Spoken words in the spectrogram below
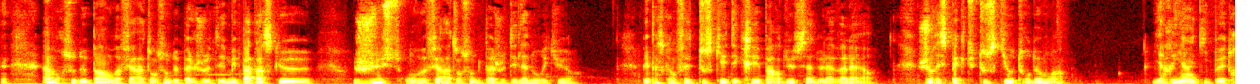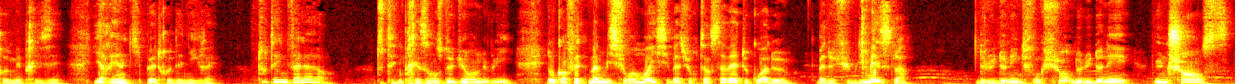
Un morceau de pain, on va faire attention de ne pas le jeter, mais pas parce que juste on veut faire attention de ne pas jeter de la nourriture, mais parce qu'en fait tout ce qui a été créé par Dieu, ça a de la valeur. Je respecte tout ce qui est autour de moi. Il n'y a rien qui peut être méprisé. Il n'y a rien qui peut être dénigré. Tout a une valeur. Tout a une présence de Dieu en lui. Donc en fait, ma mission à moi ici-bas sur Terre, ça va être quoi De, bah, de sublimer cela? De lui donner une fonction, de lui donner une chance,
